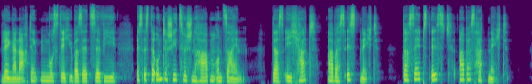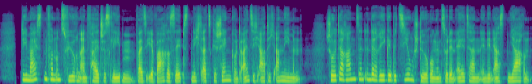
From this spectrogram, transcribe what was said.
Länger nachdenken musste ich über Sätze wie Es ist der Unterschied zwischen haben und sein. Das Ich hat, aber es ist nicht. Das Selbst ist, aber es hat nicht. Die meisten von uns führen ein falsches Leben, weil sie ihr wahres Selbst nicht als Geschenk und einzigartig annehmen. Schuld daran sind in der Regel Beziehungsstörungen zu den Eltern in den ersten Jahren.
